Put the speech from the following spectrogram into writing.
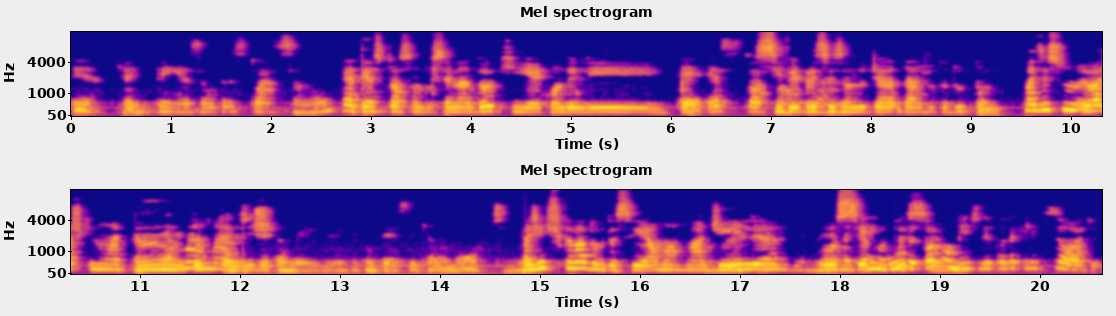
É, que aí tem essa outra situação. É, tem a situação do senador que é quando ele é, essa situação se vê precisando de, da ajuda do Tom. Mas isso eu acho que não é tão É uma importante. também, né? Acontece aquela morte. Né? A gente fica na dúvida se é uma armadilha, armadilha né? ou Mas se ele aconteceu. muda totalmente depois daquele episódio.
